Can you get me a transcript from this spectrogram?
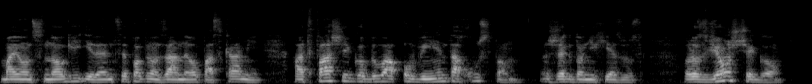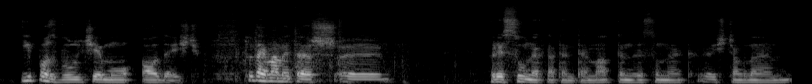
mając nogi i ręce powiązane opaskami, a twarz jego była owinięta chustą. Rzekł do nich Jezus: Rozwiążcie go i pozwólcie mu odejść. Tutaj mamy też y, rysunek na ten temat. Ten rysunek y, ściągnąłem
